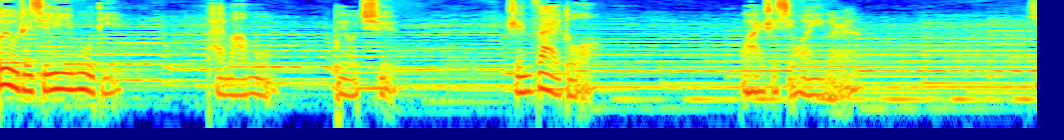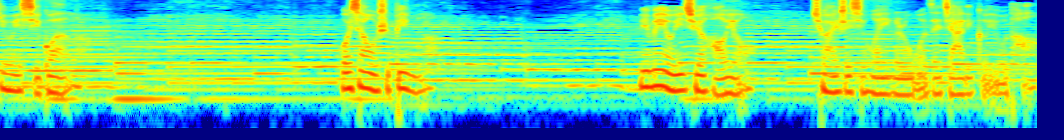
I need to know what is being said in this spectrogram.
都有着其利益目的，太麻木，不有趣。人再多，我还是喜欢一个人，因为习惯了。我想我是病了，明明有一群好友，却还是喜欢一个人窝在家里葛优躺。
